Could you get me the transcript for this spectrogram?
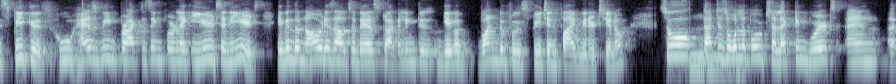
speakers who has been practicing for like years and years. Even though nowadays also they are struggling to give a wonderful speech in five minutes, you know. So that is all about selecting words and uh,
